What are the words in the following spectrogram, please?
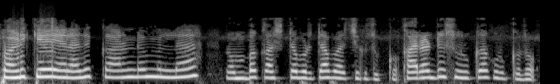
படிக்க இயலாது கரண்டும் இல்ல. ரொம்ப கஷ்டப்பட்டு தான் படிச்சுக்கிட்டு இருக்கோம். கரண்ட் சுருக்க கொடுக்கணும்.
